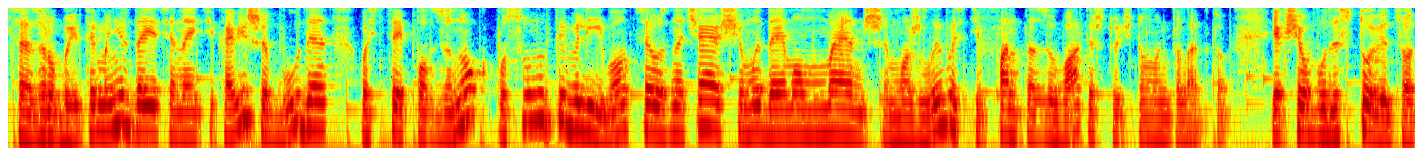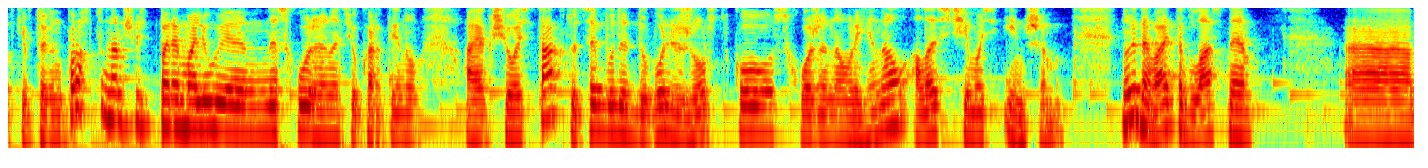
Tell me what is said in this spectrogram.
це зробити, мені здається, найцікавіше буде ось цей повзунок посунути вліво. Це означає, що ми даємо менше можливості фантазувати штучному інтелекту. Якщо буде 100%, то він просто нам щось перемалює, не схоже на цю картину. А якщо ось так, то це буде доволі жорстко схоже на оригінал, але з чимось іншим. Ну і давайте, власне. Е-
